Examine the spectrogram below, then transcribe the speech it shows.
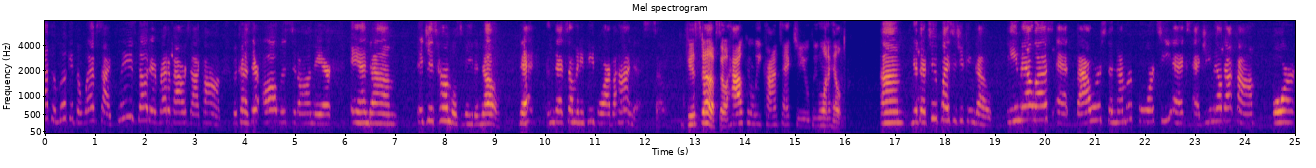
have to look at the website. Please go to rettabowers.com because they're all listed on there. And um, it just humbles me to know that that so many people are behind us. So good stuff. So how can we contact you if we want to help? Um, yeah, there are two places you can go. Email us at bowers, the number four tx at gmail.com or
